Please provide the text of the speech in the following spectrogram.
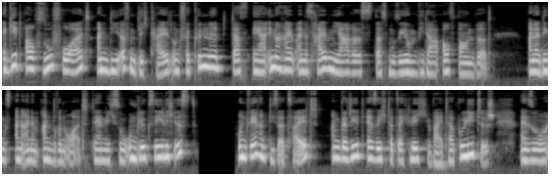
Er geht auch sofort an die Öffentlichkeit und verkündet, dass er innerhalb eines halben Jahres das Museum wieder aufbauen wird. Allerdings an einem anderen Ort, der nicht so unglückselig ist. Und während dieser Zeit engagiert er sich tatsächlich weiter politisch. Also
